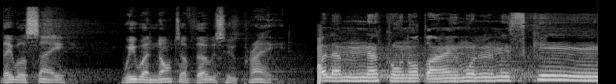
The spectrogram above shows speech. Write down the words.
They will say, We were not of those who prayed, ولم نك نطعم المسكين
